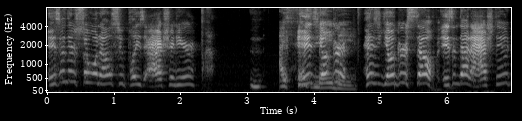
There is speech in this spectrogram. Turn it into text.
Isn't there someone else who plays Ash in here? I think His younger, his younger self. Isn't that Ash, dude?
